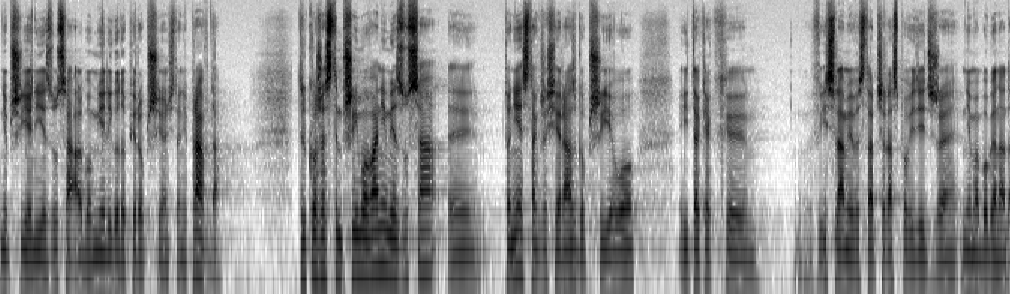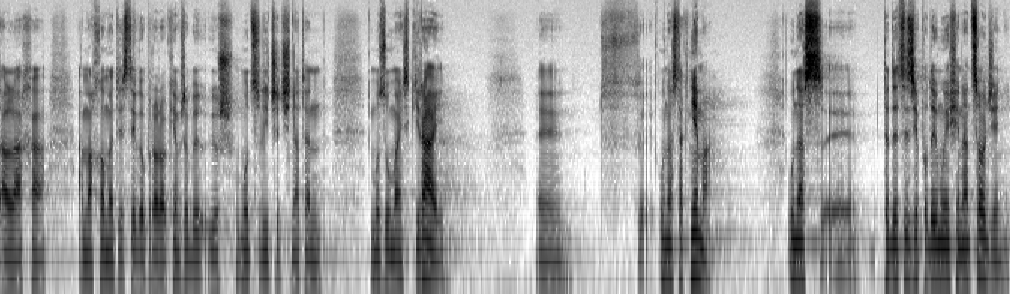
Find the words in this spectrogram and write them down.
nie przyjęli Jezusa albo mieli go dopiero przyjąć. To nieprawda. Tylko, że z tym przyjmowaniem Jezusa e, to nie jest tak, że się raz go przyjęło i tak jak e, w islamie wystarczy raz powiedzieć, że nie ma Boga nad Allaha, a Mahomet jest jego prorokiem, żeby już móc liczyć na ten muzułmański raj. Y, u nas tak nie ma. U nas y, te decyzje podejmuje się na co dzień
